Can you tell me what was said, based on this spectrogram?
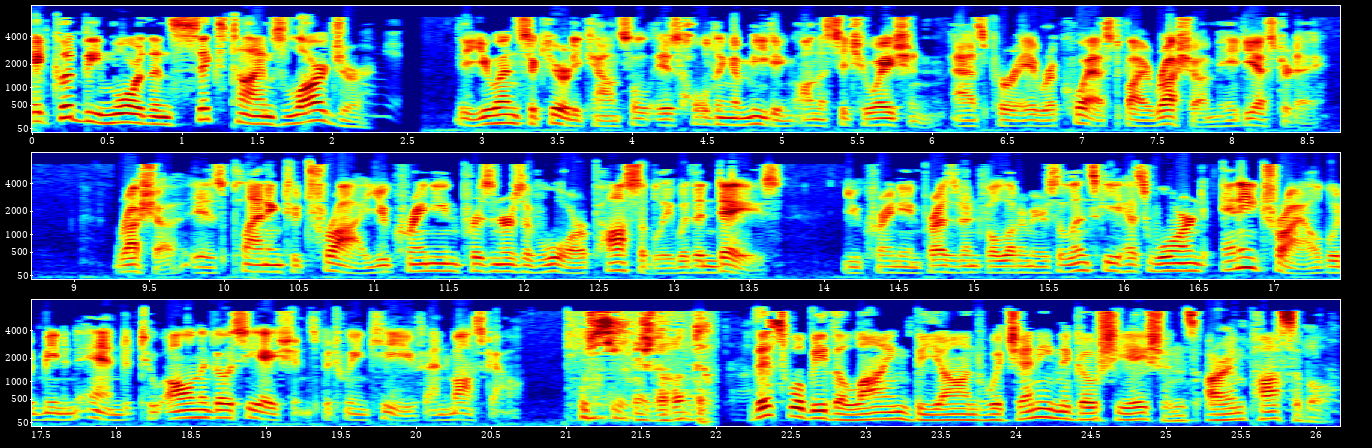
It could be more than six times larger. The UN Security Council is holding a meeting on the situation as per a request by Russia made yesterday. Russia is planning to try Ukrainian prisoners of war possibly within days. Ukrainian President Volodymyr Zelensky has warned any trial would mean an end to all negotiations between Kiev and Moscow. This will be the line beyond which any negotiations are impossible.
